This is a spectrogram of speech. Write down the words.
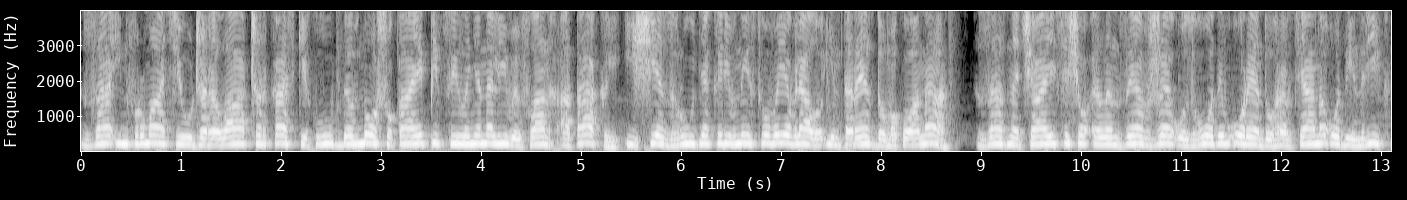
За інформацією джерела, Черкаський клуб давно шукає підсилення на лівий фланг атаки, і ще з грудня керівництво виявляло інтерес до Макуана. Зазначається, що ЛНЗ вже узгодив оренду гравця на один рік.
